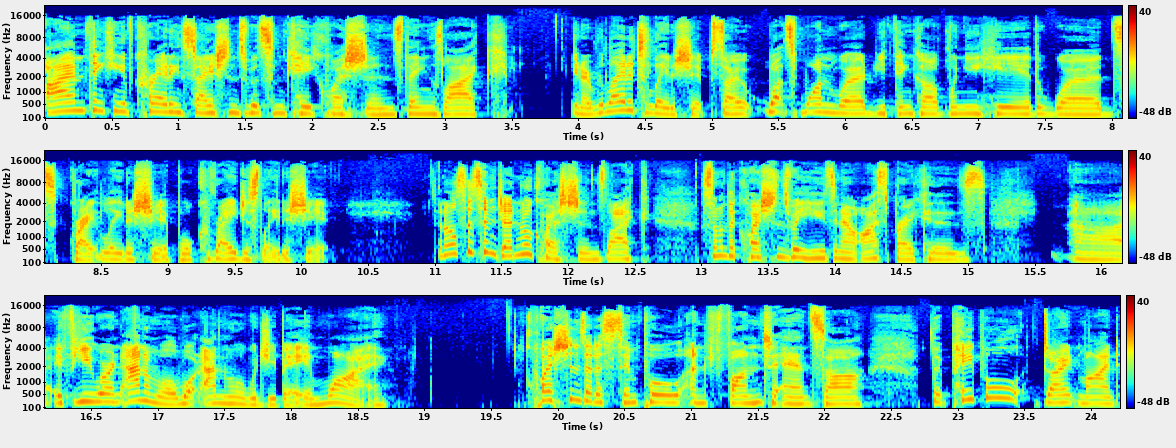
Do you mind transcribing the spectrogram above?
I'm thinking of creating stations with some key questions, things like, you know, related to leadership. So, what's one word you think of when you hear the words great leadership or courageous leadership? And also some general questions like some of the questions we use in our icebreakers. Uh, if you were an animal, what animal would you be and why? Questions that are simple and fun to answer that people don't mind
